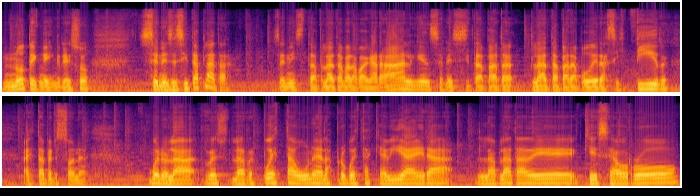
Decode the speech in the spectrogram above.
no tenga ingresos, se necesita plata. Se necesita plata para pagar a alguien, se necesita plata, plata para poder asistir a esta persona. Bueno, la, la respuesta, una de las propuestas que había era la plata de que se ahorró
